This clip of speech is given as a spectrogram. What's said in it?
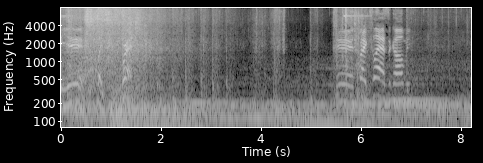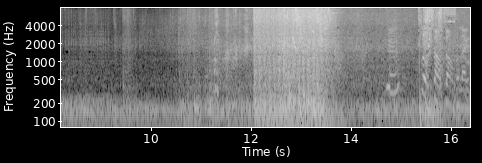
Yeah. this place is fresh. Yeah, straight classic, homie. Little something, something for later.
